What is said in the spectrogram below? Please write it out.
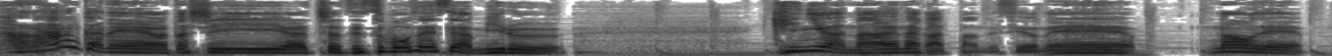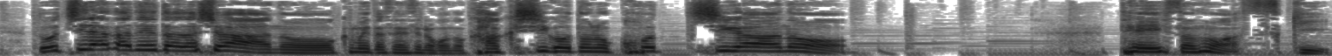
あなんかね、私はちょっと絶望先生は見る気にはなれなかったんですよね。なので、どちらかというと私は、あの、久米田先生のこの隠し事のこっち側の、テイストの方が好き。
